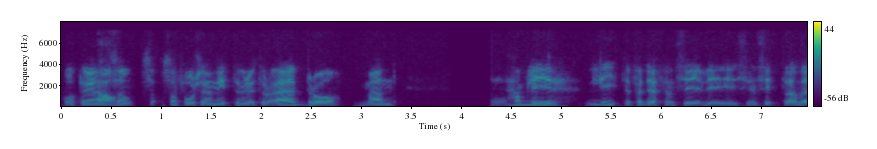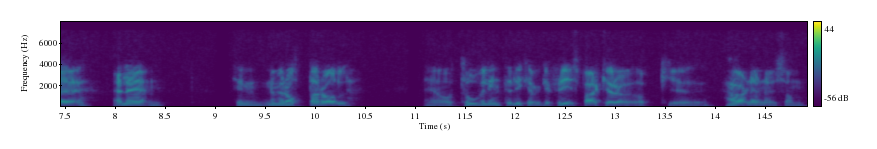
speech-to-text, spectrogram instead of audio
återigen ja. som, som får sina 90 minuter och är bra, men eh, han blir lite för defensiv i sin sittande, eller sin nummer 8-roll. Eh, och tog väl inte lika mycket frisparkar och, och uh, hörner nu som,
